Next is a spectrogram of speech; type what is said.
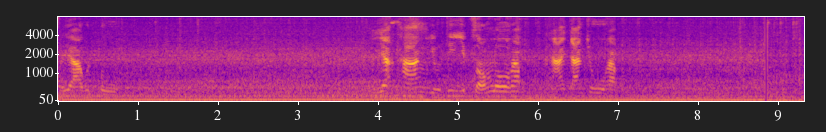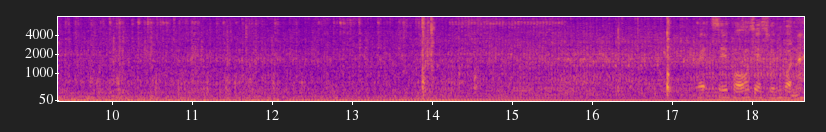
พยาบุญปูระยะทางอยู่ที่ 22 โลครับ หาอาจารย์ชูครับ เฮ้ยซื้อของเสียศูนย์ก่อนนะ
